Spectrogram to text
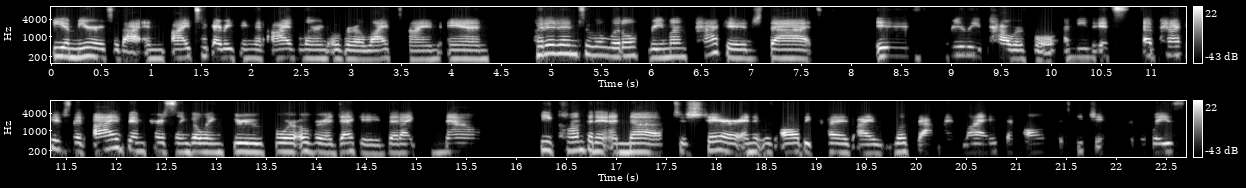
be a mirror to that. And I took everything that I've learned over a lifetime and put it into a little three month package that is really powerful. I mean, it's a package that I've been personally going through for over a decade that I can now be confident enough to share. And it was all because I looked at my life and all of the teachings and the ways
